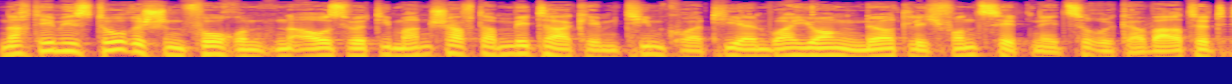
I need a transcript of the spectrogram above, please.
Nach dem historischen Vorrunden aus wird die Mannschaft am Mittag im Teamquartier in Wyong nördlich von Sydney zurückerwartet.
